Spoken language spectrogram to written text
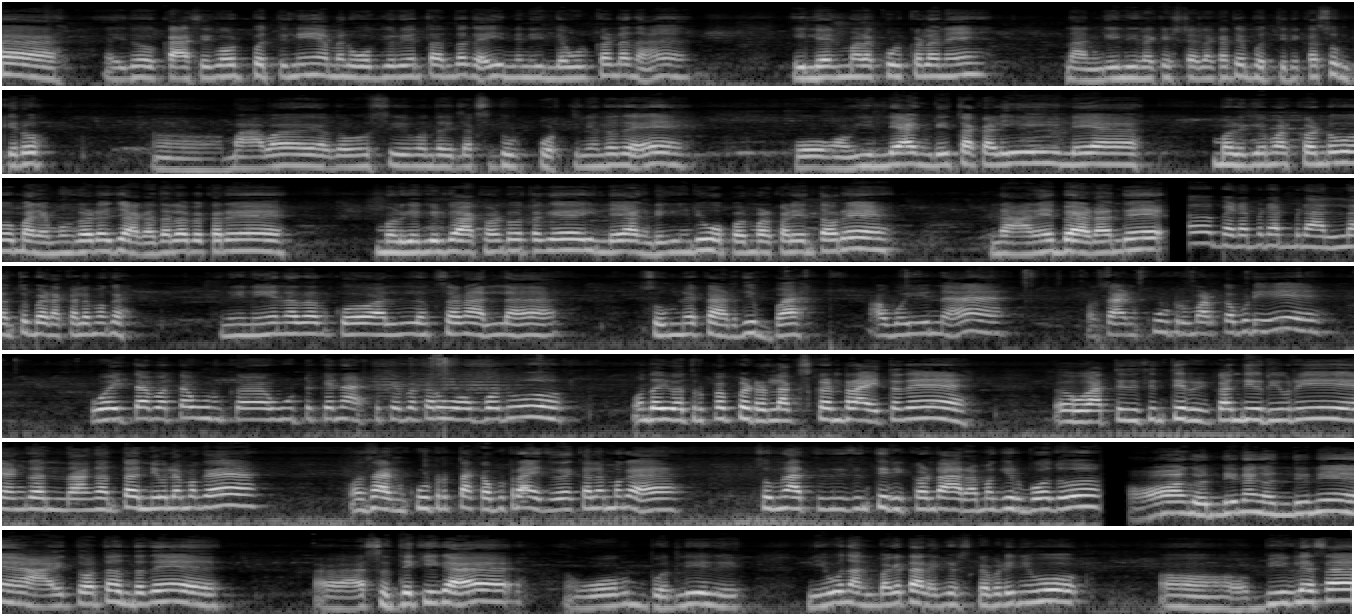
ಇದು ಕಾಸಿಗೆ ಹೊಟ್ಟು ಬತ್ತೀನಿ ಆಮೇಲೆ ಹೋಗಿರಿ ಅಂತ ಅಂದದ ಇನ್ನು ಇಲ್ಲೇ ಉಳ್ಕೊಂಡನ? ಇಲ್ಲೇನು ಮಾಡಕ್ಕೆ ಉಳ್ಕೊಳ್ಳೋಣ? ನನಗೆ ಇಲ್ಲಿ ಇರೋಕೆ ಇಷ್ಟ ಕತೆ ಬತ್ತೀನಿ ಕಾ ಸುಮ್ಕಿರು. ಮಾವ ಯಾವುದೋ ಸಿ ಒಂದು ಐದು ಲಕ್ಷ ದುಡ್ಡು ಕೊಡ್ತೀನಿ ಅಂದದೆ. ಓ ಇಲ್ಲೇ ಅಂಗಡಿ ತಗೊಳ್ಳಿ ಇಲ್ಲೇ ಮಳಿಗೆ ಮಾಡ್ಕೊಂಡು ಮನೆ ಮುಂಗಡೆ ಜಾಗದಲ್ಲ ಬೇಕಾರೆ ಮಳಿಗೆ ಗಿಳಿಗೆ ಹಾಕೊಂಡು ಹೊತ್ತಾಗೆ ಇಲ್ಲೇ ಅಂಗಡಿ ಗಿಂಡಿ ಓಪನ್ ಮಾಡ್ಕೊಳ್ಳಿ ಅಂತವ್ರೆ. ನಾನೇ ಬೇಡ ಅಂದೆ. ಬೇಡ ಬೇಡ ಬೇಡ ಅಲ್ಲಂತೂ ಬೇಡಕಲ್ಲ ಮಗ. ನೀನೇನದ ಅನ್ಕೋ ಅಲ್ಲಿ ಲಕ್ಷ ಅಲ್ಲ. ಸುಮ್ಮನೆ ಕಡ್ದಿ ಬಾ ಅವಯ್ಯನ ಸಣ್ಣ ಕೂಟ್ರು ಮಾಡ್ಕೊಬಿಡಿ ಹೋಯ್ತಾ ಬತ್ತಾ ಉಣ್ಕ, ಊಟಕ್ಕೆ ನಾಷ್ಟಕ್ಕೆ ಬೇಕಾದ್ರೆ ಹೋಗ್ಬೋದು. ಒಂದು ಐವತ್ತು ರೂಪಾಯಿ ಪೆಟ್ರೋಲ್ ಹಾಕ್ಸ್ಕೊಂಡ್ರೆ ಆಯ್ತದೆ. ಹತ್ತು ದಿವಸ ತಿರ್ಕೊಂಡು ಇರಿವ್ರಿ ಹಂಗಂದ ಹಂಗಂತ ನೀವಲ್ಲ ಮಗ. ಒಂದು ಸಣ್ಣ ಕೂಟ್ರು ತಗೊಬಿಟ್ರೆ ಆಯ್ತದಕ್ಕಲ್ಲ ಮಗ. ಸುಮ್ಮನೆ ಹತ್ತು ದಿವಸ ತಿರ್ಕೊಂಡು ಆರಾಮಾಗಿರ್ಬೋದು. ಹಾಂ ಗಂದಿನ, ಗಂದಿನಿ. ಆಯಿತು ಅಂತ ಅಂದದೆ. ಸದ್ಯಕ್ಕೀಗ ಹೋಗಿ ಬರಲಿ. ನೀವು ನನ್ನ ಬಗ್ಗೆ ತಲೆಗೆಡ್ಸ್ಕೊಬೇಡಿ ನೀವು. ಬೀಗ್ಲೆ ಸಹ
